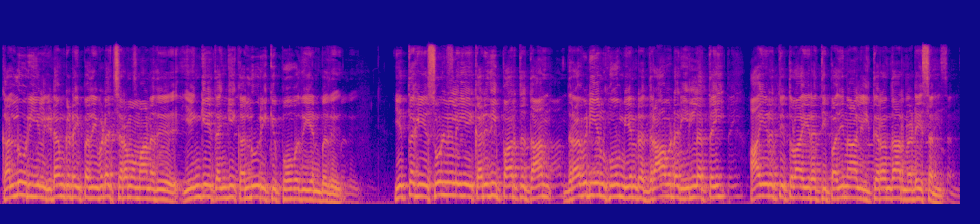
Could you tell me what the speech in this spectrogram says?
கல்லூரியில் இடம் கிடைப்பதை விட சிரமமானது எங்கே தங்கி கல்லூரிக்கு போவது என்பது. இத்தகைய சூழ்நிலையை கருதி பார்த்துதான் திராவிடியன் ஹோம் என்ற திராவிடர் இல்லத்தை ஆயிரத்தி தொள்ளாயிரத்தி பதினாலில் திறந்தார் நடேசன்.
